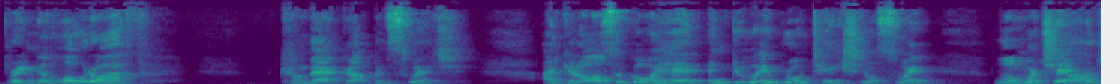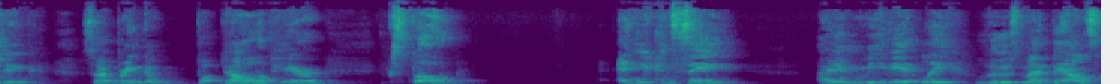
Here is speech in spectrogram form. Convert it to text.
Bring the load off, come back up and switch. I could also go ahead and do a rotational swing. A little more challenging. So I bring the dowel up here, explode, and you can see I immediately lose my balance.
